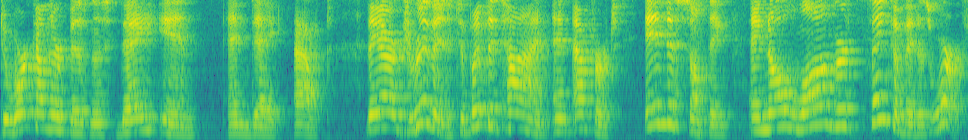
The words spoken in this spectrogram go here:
to work on their business day in and day out. They are driven to put the time and effort into something and no longer think of it as work.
